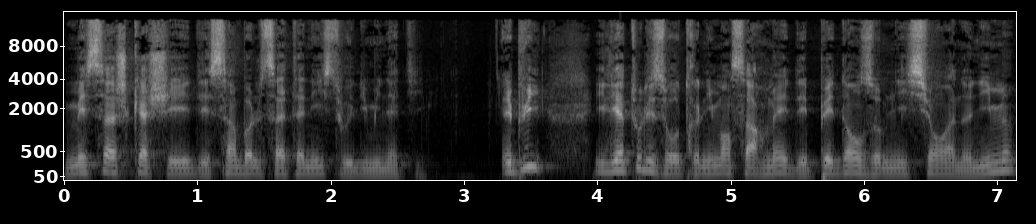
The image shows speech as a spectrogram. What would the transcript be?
messages cachés, des symboles satanistes ou illuminati. Et puis, il y a tous les autres, l'immense armée des pédants omniscients anonymes,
